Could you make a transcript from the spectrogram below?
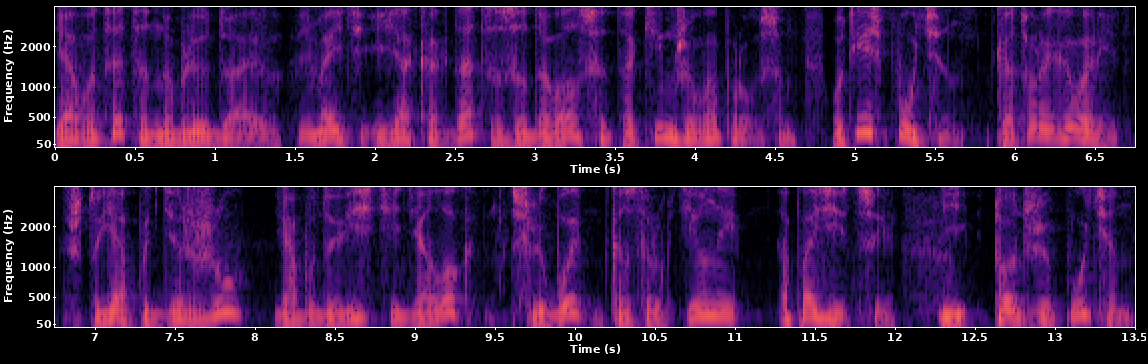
Я вот это наблюдаю. Понимаете, я когда-то задавался таким же вопросом. Вот есть Путин, который говорит, что я поддержу, я буду вести диалог с любой конструктивной оппозицией. И тот же Путин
